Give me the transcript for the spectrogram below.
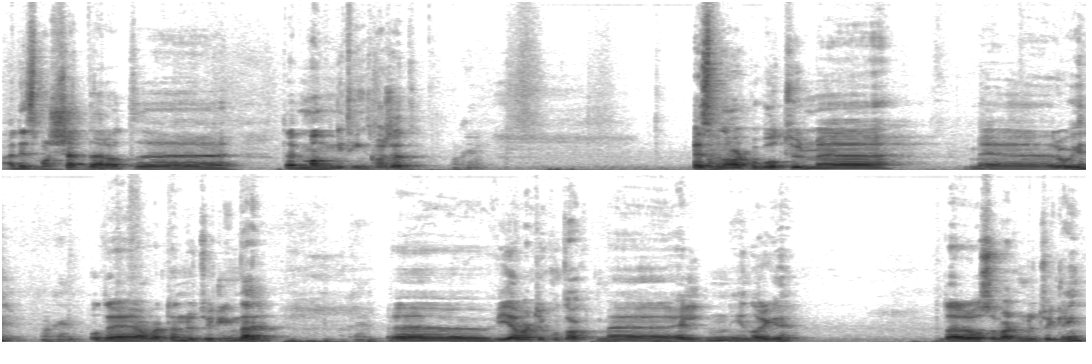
Nei, det som har skjedd, er at uh, det er mange ting som har skjedd. Ok. Espen har vært på gåtur med, med Roger, okay. og det har vært en utvikling der. Eh, vi har vært i kontakt med Elden i Norge. Der har det også vært en utvikling.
